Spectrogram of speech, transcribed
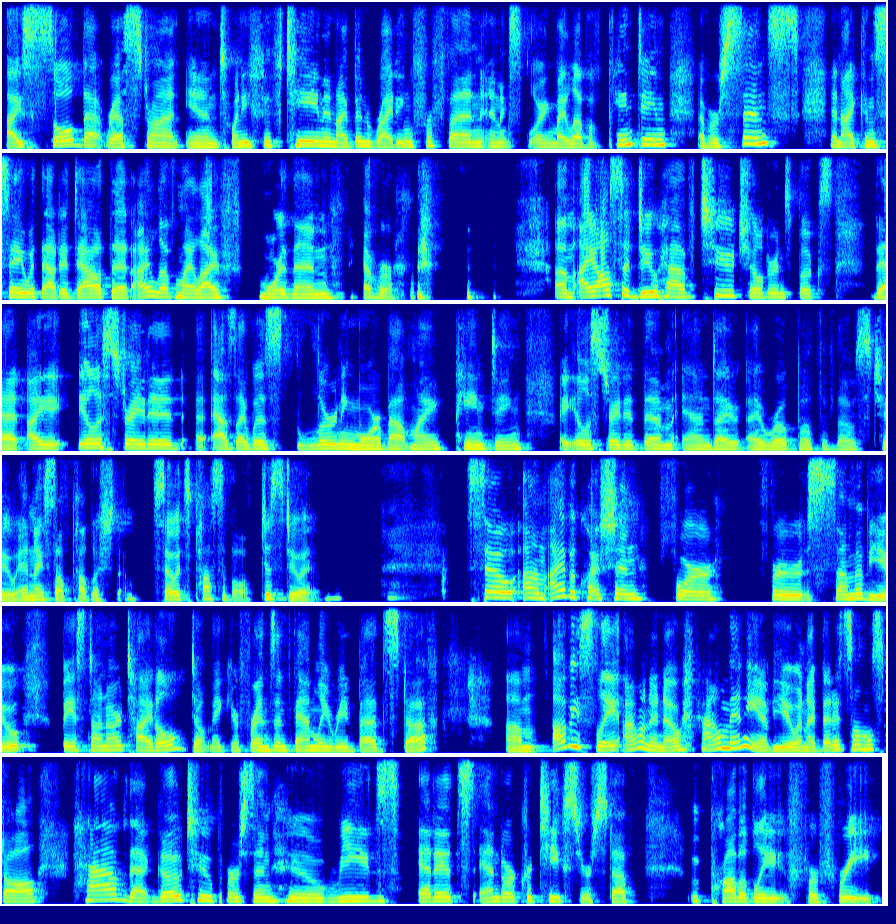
I sold that restaurant in 2015, and I've been writing for fun and exploring my love of painting ever since. And I can say without a doubt that I love my life more than ever. um, I also do have two children's books that I illustrated uh, as I was learning more about my painting. I illustrated them and I, I wrote both of those too, and I self published them. So it's possible. Just do it. So um, I have a question for for some of you based on our title don't make your friends and family read bad stuff um, obviously, I want to know how many of you, and I bet it's almost all, have that go-to person who reads, edits, and or critiques your stuff probably for free.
